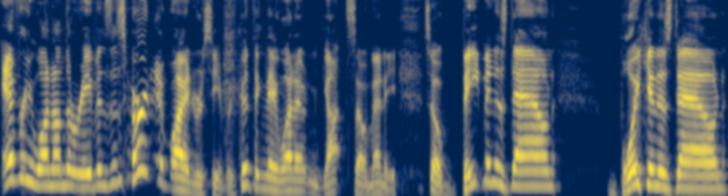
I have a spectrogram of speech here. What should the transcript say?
everyone on the Ravens is hurt at wide receiver. Good thing they went out and got so many. So Bateman is down. Boykin is down.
